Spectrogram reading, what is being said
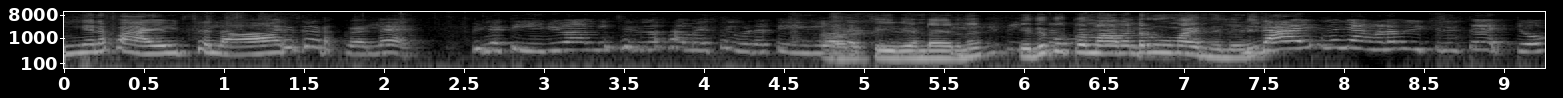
ഇങ്ങനെ പായ വിരിച്ച് എല്ലാരും കിടക്കും അല്ലേ? പിന്നെ ടി വി വാങ്ങിച്ചിരുന്ന സമയത്ത് ഇവിടെ ടി വി അവിടെ ടി വി ഉണ്ടായിരുന്നു. ഇത് കുപ്പമാവന്റെ റൂം ആയിരുന്നില്ലേ ഇതായിരുന്നു ഞങ്ങളെ വീട്ടിലത്തെ ഏറ്റവും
